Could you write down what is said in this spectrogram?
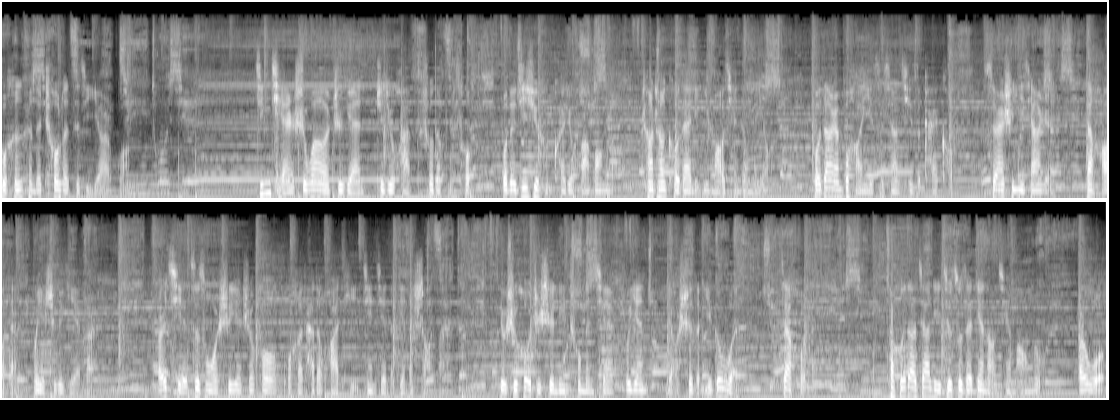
我狠狠地抽了自己一耳光。金钱是万恶之源，这句话说的不错。我的积蓄很快就花光了，常常口袋里一毛钱都没有。我当然不好意思向妻子开口，虽然是一家人，但好歹我也是个爷们儿。而且自从我失业之后，我和他的话题渐渐地变得少了，有时候只是临出门前敷衍了事的一个吻。再后来，他回到家里就坐在电脑前忙碌。而我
